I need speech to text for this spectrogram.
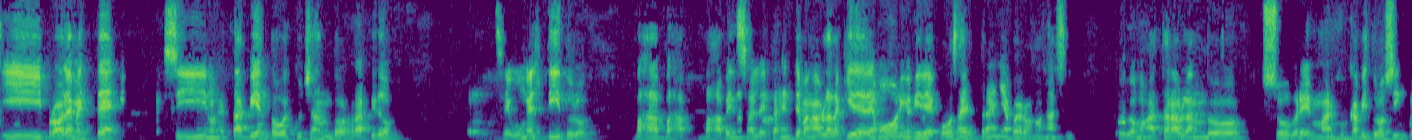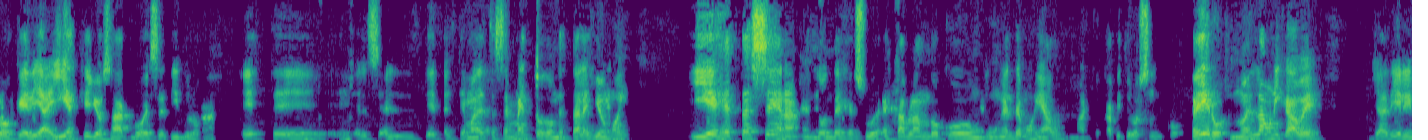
Y probablemente si nos estás viendo o escuchando, rápido, según el título, vas a, vas a, vas a pensar, esta gente van a hablar aquí de demonios y de cosas extrañas, pero no es así. Hoy vamos a estar hablando sobre Marcos capítulo 5, que de ahí es que yo saco ese título, este, el, el, el tema de este segmento, ¿dónde está Legión hoy? Y es esta escena en donde Jesús está hablando con un endemoniado, Marcos capítulo 5, pero no es la única vez. Yadiel y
